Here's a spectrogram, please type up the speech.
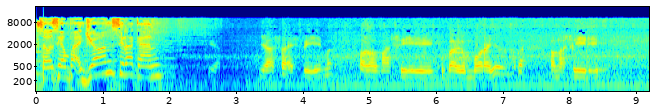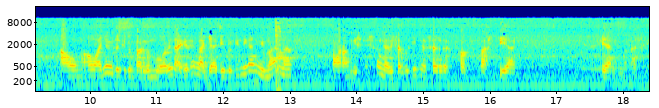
Selamat siang Pak John, silakan. Ya, biasa SBY mah kalau masih gembar-gembor aja apa kalau masih mau-mau aja udah digembar-gemborin akhirnya nggak jadi begini kan gimana orang bisnis kan nggak bisa begini saya kepastian sekian terima kasih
